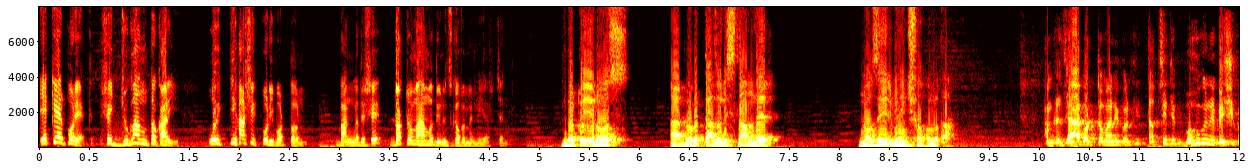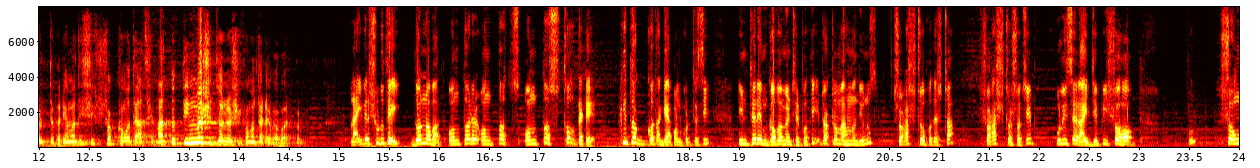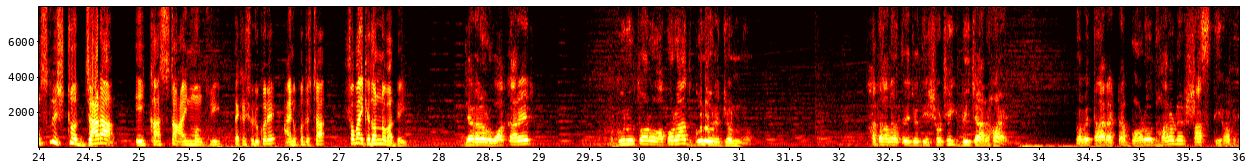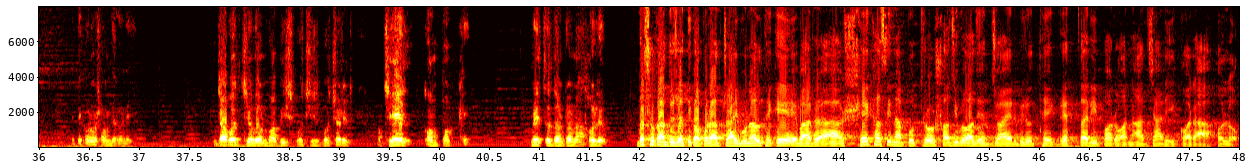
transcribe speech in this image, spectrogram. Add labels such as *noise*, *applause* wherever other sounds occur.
একের পর এক সেই যুগান্তকারী ঐতিহাসিক পরিবর্তন বাংলাদেশে ডক্টর মাহমুদ ইউনুস গভর্নমেন্ট নিয়ে আসছেন। ডক্টর ইউনুস অ্যাডভোকেট তাজুল ইসলামদের নজিরবিহীন সফলতা। আমরা যা বর্তমানে করি তার চেয়ে বহুগুণে বেশি করতে পারি আমাদের সেই সক্ষমতা আছে মাত্র তিন মাসের জন্য সেই ক্ষমতাটা ব্যবহার করব। লাইভের শুরুতেই ধন্যবাদ অন্তরের অন্তঃস্থল থেকে কৃতজ্ঞতা জ্ঞাপন করতেছি। ইন্টারিম গভর্নমেন্টের প্রতি ডক্টর মাহমুদ ইউনুস স্বরাষ্ট্র উপদেষ্টা স্বরাষ্ট্র সচিব পুলিশের আইজিপি সহ সংশ্লিষ্ট যারা এই কাজটা আইনমন্ত্রী থেকে শুরু করে আইন উপদেষ্টা সবাইকে ধন্যবাদ দেই। জেনারেল ওয়াকারের গুরুতর অপরাধগুলোর জন্য। আদালতে যদি সঠিক বিচার হয়, তবে তার একটা বড় ধরনের শাস্তি হবে, এতে কোনো সন্দেহ নেই। যাবজ্জীবন বা বিশ পঁচিশ বছরের জেল কমপক্ষে। মৃত্যুদণ্ড না হলেও। দর্শক, আন্তর্জাতিক অপরাধ ট্রাইব্যুনাল থেকে এবার শেখ হাসিনা পুত্র সজীব ওয়াজেদ জয়ের বিরুদ্ধে গ্রেপ্তারি পরোয়ানা জারি করা হলো।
